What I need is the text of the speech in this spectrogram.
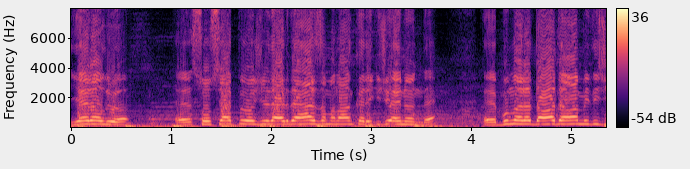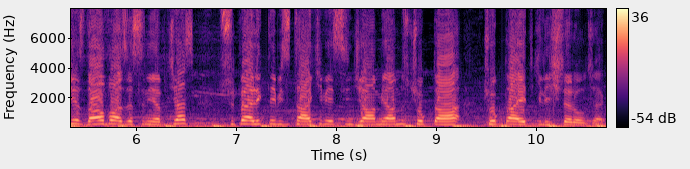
yer alıyor. E, sosyal projelerde her zaman Ankara gücü en önde. E, bunlara daha devam edeceğiz. Daha fazlasını yapacağız. Süper Lig'de bizi takip etsin camiamız çok daha çok daha etkili işler olacak.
